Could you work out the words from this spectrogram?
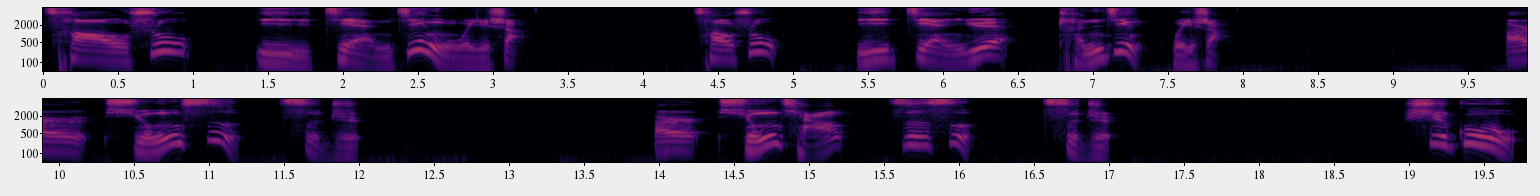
草书以简静为上，草书以简约。沉静为上，而雄肆次之；而雄强姿肆次之。是故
